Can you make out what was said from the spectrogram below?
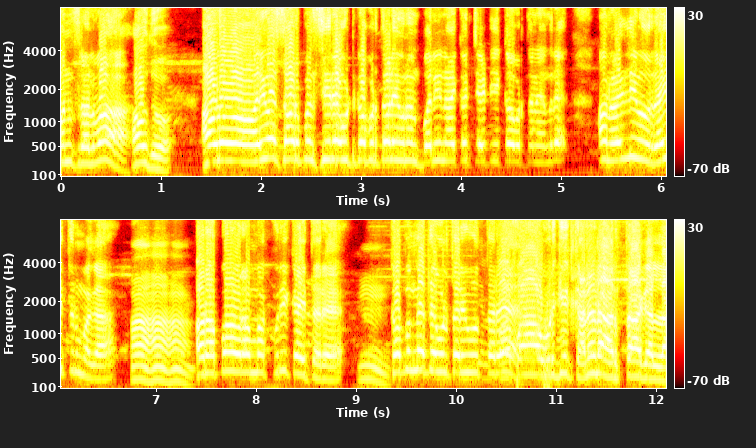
ಮನ್ಸ್ರಲ್ವಾ? ಹೌದು. ಅವಳು ಐವತ್ ಸಾವಿರ ರೂಪಾಯಿ ಸೀರೆ ಉಟ್ಕೊಬಿಡ್ತಾಳೆ ಇವನೊಂದು ಬಲಿ ನಾಯ್ಕ ಚಡ್ಡಿ ಇಕ್ಕೊಬಿಡ್ತಾನೆ ಅಂದ್ರೆ ಅವ್ನ ಹಳ್ಳಿ ರೈತನ ಮಗ. ಅವ್ರ ಅಪ್ಪ ಅವ್ರ ಅಮ್ಮ ಕುರಿ ಕಾಯ್ತಾರೆ. ಕಬ್ಬಂಗತೆ ಉಳ್ತಾರೆ ಉಳ್ತಾರೆ. ಹುಡುಗಿ ಕನ್ನಡ ಅರ್ಥ ಆಗಲ್ಲ.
